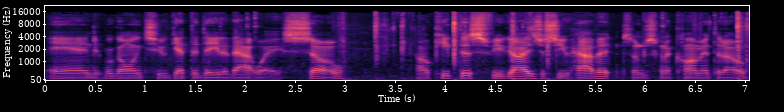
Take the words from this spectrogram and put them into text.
and we're going to get the data that way. So I'll keep this for you guys just so you have it. So I'm just going to comment it out.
